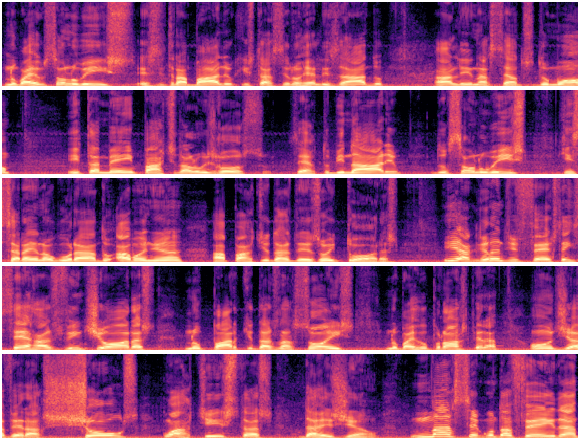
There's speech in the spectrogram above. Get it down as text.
no bairro São Luís. Esse trabalho que está sendo realizado ali na Santos Dumont e também parte da Luiz Rosso, certo? Binário do São Luís, que será inaugurado amanhã a partir das 18 horas. E a grande festa encerra às 20 horas no Parque das Nações, no bairro Próspera, onde haverá shows com artistas da região. Na segunda-feira,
